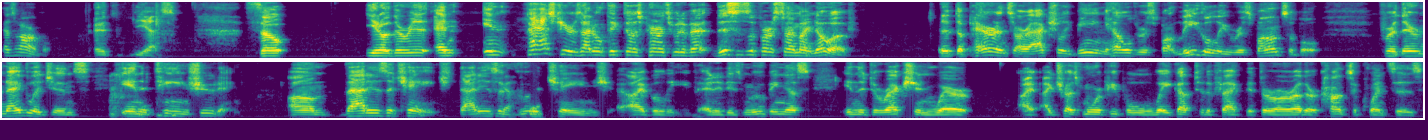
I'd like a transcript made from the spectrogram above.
that's horrible. Yes. So, you know, there is, and in past years, I don't think those parents would have. This is the first time I know of that the parents are actually being held resp- legally responsible for their negligence in a teen shooting. Um, that is a change. That is a yeah. good change, I believe, and it is moving us in the direction where I, I trust more people will wake up to the fact that there are other consequences.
